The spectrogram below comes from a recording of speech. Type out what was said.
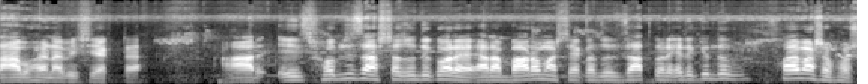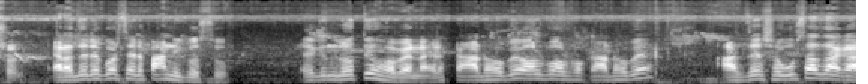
লাভ হয় না বেশি একটা। আর এই সবজি চাষটা যদি করে, এরা বারো মাসে একটা যদি জাত করে, এটা কিন্তু ছয় মাসে ফসল। এরা যেটা করছে, এটা পানি কচু। এটা কিন্তু লতি হবে না, এটা কাঠ হবে, অল্প অল্প কাঠ হবে। আর যে সব উঁচা জায়গা,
